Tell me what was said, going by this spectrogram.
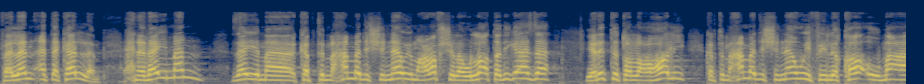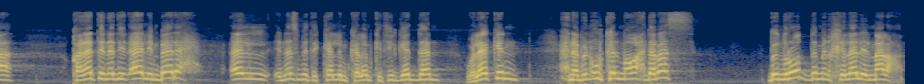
فلن أتكلم. إحنا دايما زي ما كابتن محمد الشناوي معرفش لو اللقطة دي جاهزة يا ريت تطلعوها لي. كابتن محمد الشناوي في لقائه مع قناة النادي الأهلي امبارح قال الناس بتتكلم كلام كتير جدا ولكن إحنا بنقول كلمة واحدة بس بنرد من خلال الملعب.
